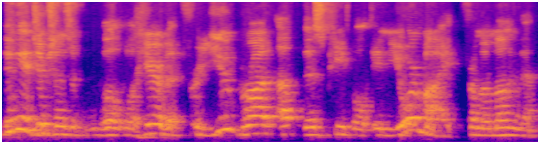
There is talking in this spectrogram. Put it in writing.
then the Egyptians will, will hear of it, for you brought up this people in your might from among them.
